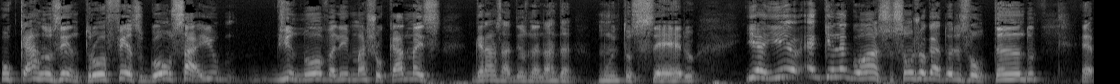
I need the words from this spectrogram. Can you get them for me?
o Carlos entrou, fez gol, saiu de novo ali machucado, mas graças a Deus não é nada muito sério. E aí é, aquele negócio, são jogadores voltando, é,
